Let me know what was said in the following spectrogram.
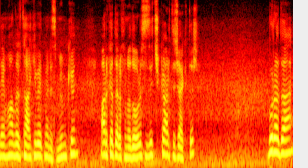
levhaları takip etmeniz mümkün. Arka tarafına doğru sizi çıkartacaktır. Burada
